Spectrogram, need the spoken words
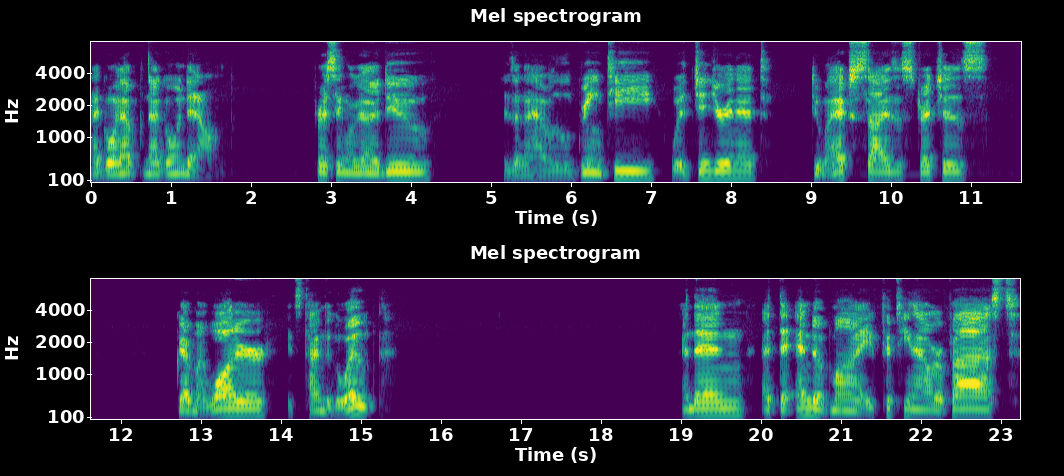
not going up, not going down. First thing we're going to do is I'm going to have a little green tea with ginger in it, do my exercises, stretches, grab my water, it's time to go out. And then at the end of my 15 hour fast,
